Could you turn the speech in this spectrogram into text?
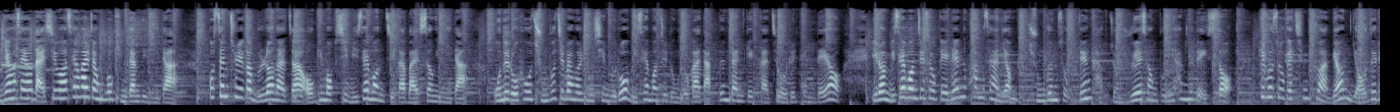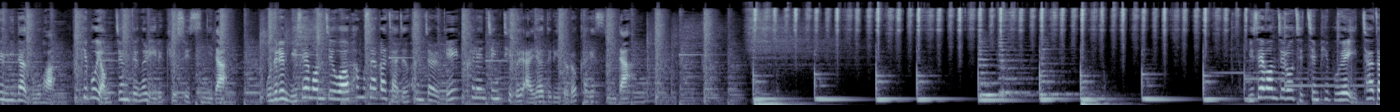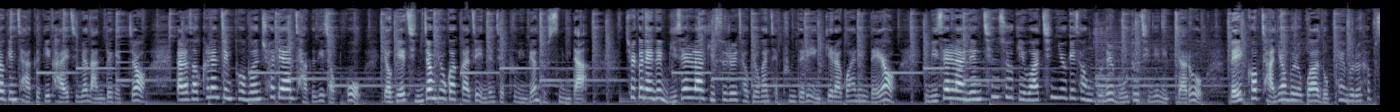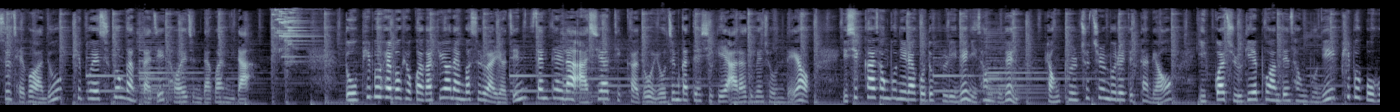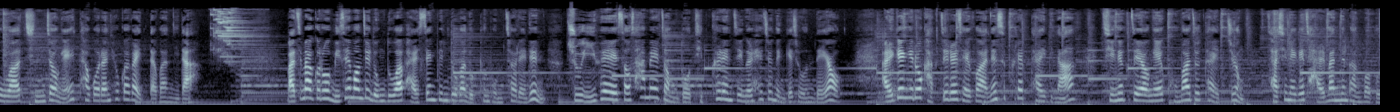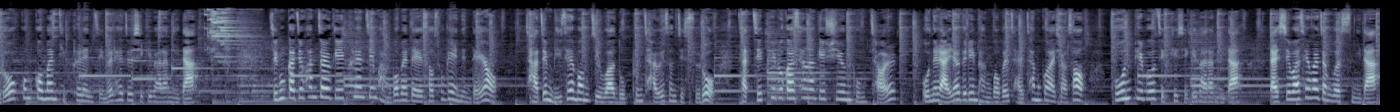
안녕하세요. 날씨와 생활정보 김단비입니다. 꽃샘추위가 물러나자 어김없이 미세먼지가 말썽입니다. 오늘 오후 중부지방을 중심으로 미세먼지 농도가 나쁜 단계까지 오를 텐데요. 이런 미세먼지 속에는 황산염, 중금속 등 각종 유해 성분이 함유돼 있어 피부 속에 침투하면 여드름이나 노화, 피부 염증 등을 일으킬 수 있습니다. 오늘은 미세먼지와 황사가 잦은 환절기 클렌징 팁을 알려드리도록 하겠습니다. 미세먼지로 지친 피부에 2차적인 자극이 가해지면 안 되겠죠. 따라서 클렌징 폼은 최대한 자극이 적고 여기에 진정 효과까지 있는 제품이면 좋습니다. 최근에는 미셀라 기술을 적용한 제품들이 인기라고 하는데요. 이 미셀라는 친수기와 친유기 성분을 모두 지닌 입자로 메이크업 잔여물과 노폐물을 흡수 제거한 후 피부에 수분감까지 더해준다고 합니다. 또 피부 회복 효과가 뛰어난 것으로 알려진 센텔라 아시아티카도 요즘 같은 시기에 알아두면 좋은데요. 이 시카 성분이라고도 불리는 이 성분은 병풀 추출물을 뜻하며 잎과 줄기에 포함된 성분이 피부 보호와 진정에 탁월한 효과가 있다고 합니다. 마지막으로 미세먼지 농도와 발생 빈도가 높은 봄철에는 주 2회에서 3회 정도 딥클렌징을 해주는 게 좋은데요. 알갱이로 각질을 제거하는 스크랩 타입이나 진흙 제형의 고마주 타입 중 자신에게 잘 맞는 방법으로 꼼꼼한 딥클렌징을 해주시기 바랍니다. 지금까지 환절기 클렌징 방법에 대해서 소개했는데요. 잦은 미세먼지와 높은 자외선 지수로 자칫 피부가 상하기 쉬운 봄철, 오늘 알려드린 방법을 잘 참고하셔서 고운 피부 지키시기 바랍니다. 날씨와 생활 정보였습니다.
